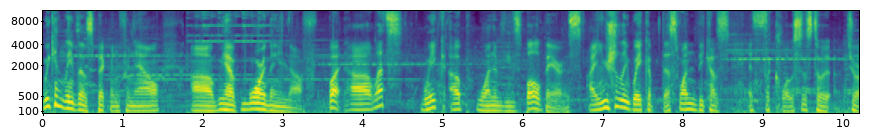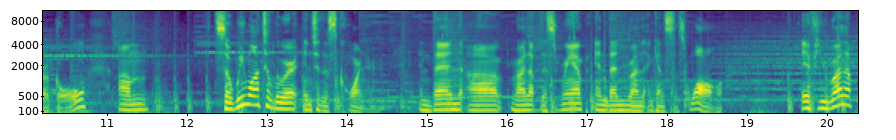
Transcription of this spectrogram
We can leave those Pikmin for now, uh, we have more than enough. But uh, let's wake up one of these Bulbears. I usually wake up this one because it's the closest to, to our goal. Um, so we want to lure it into this corner, and then uh, run up this ramp, and then run against this wall. If you run up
